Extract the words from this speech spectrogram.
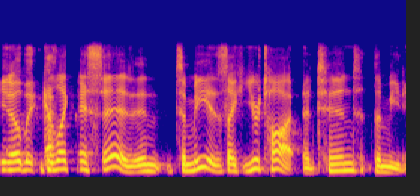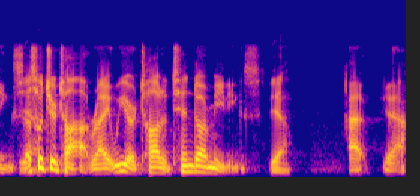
you know, because like I said, and to me, it's like you're taught attend the meetings. That's what you're taught, right? We are taught attend our meetings. Yeah. I, yeah.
